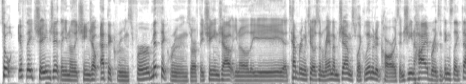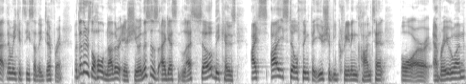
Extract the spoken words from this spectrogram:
So if they change it, then you know they change out epic runes for mythic runes, or if they change out you know the uh, tempering materials and random gems for like limited cards and gene hybrids and things like that, then we could see something different. But then there's a whole nother issue, and this is I guess less so because I I still think that you should be creating content for everyone.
